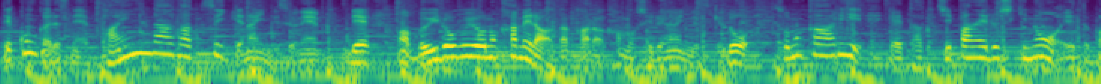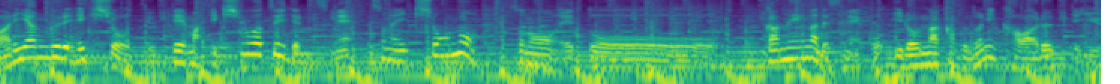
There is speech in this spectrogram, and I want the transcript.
で今回ですねファインダーがついてないんですよね。で、まあ、Vlog 用のカメラだからかもしれないんですけどその代わり、えタッチパネル式の、えー、とバリアングル液晶って言って、まあ、液晶がついてるんですね。その液晶のその、えー、と画面がですねこういろんな角度に変わるっていう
